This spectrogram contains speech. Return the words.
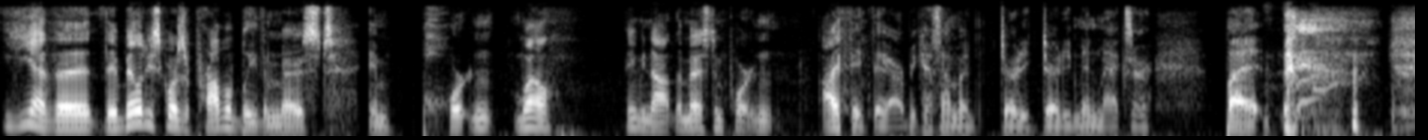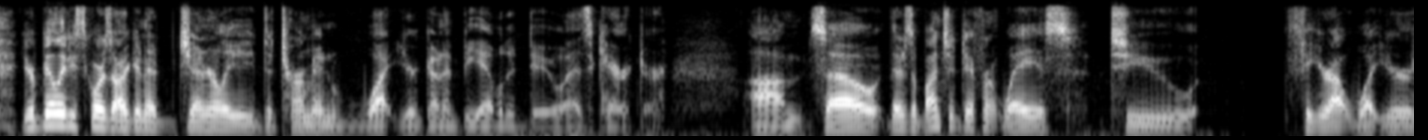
yeah, the the ability scores are probably the most important. Well, maybe not the most important. I think they are because I'm a dirty dirty min-maxer. But your ability scores are going to generally determine what you're going to be able to do as a character. Um, so there's a bunch of different ways to figure out what your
